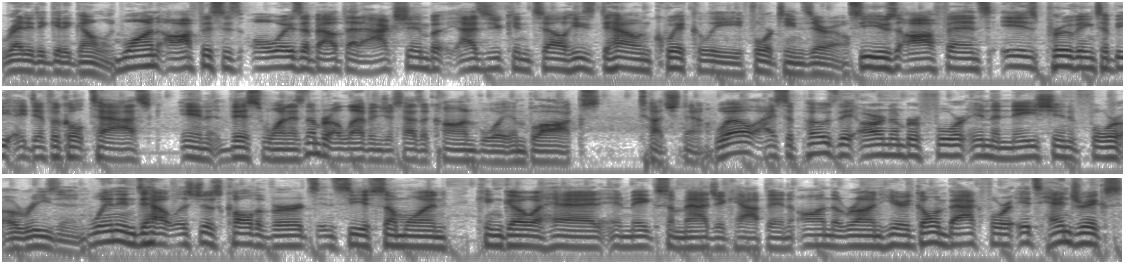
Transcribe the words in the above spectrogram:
ready to get it going. Juan Office is always about that action, but as you can tell, he's down quickly 14-0. CU's offense is proving to be a difficult task in this one as number 11 just has a convoy and blocks touchdown. Well, I suppose they are number four in the nation for a reason. When in doubt, let's just call the verts and see if someone can go ahead and make some magic happen on the run here. Going back for it, it's Hendricks.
